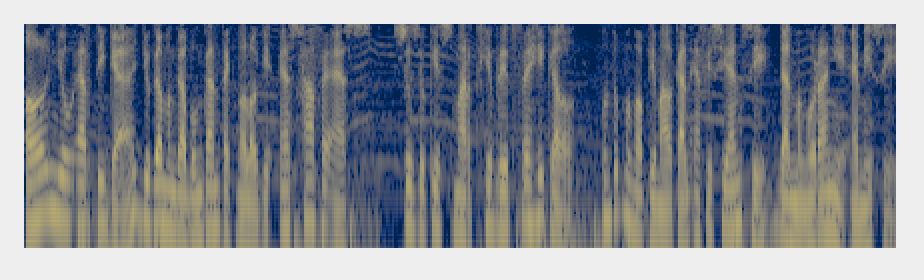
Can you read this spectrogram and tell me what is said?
All New R3 juga menggabungkan teknologi SHVS, Suzuki Smart Hybrid Vehicle, untuk mengoptimalkan efisiensi dan mengurangi emisi.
